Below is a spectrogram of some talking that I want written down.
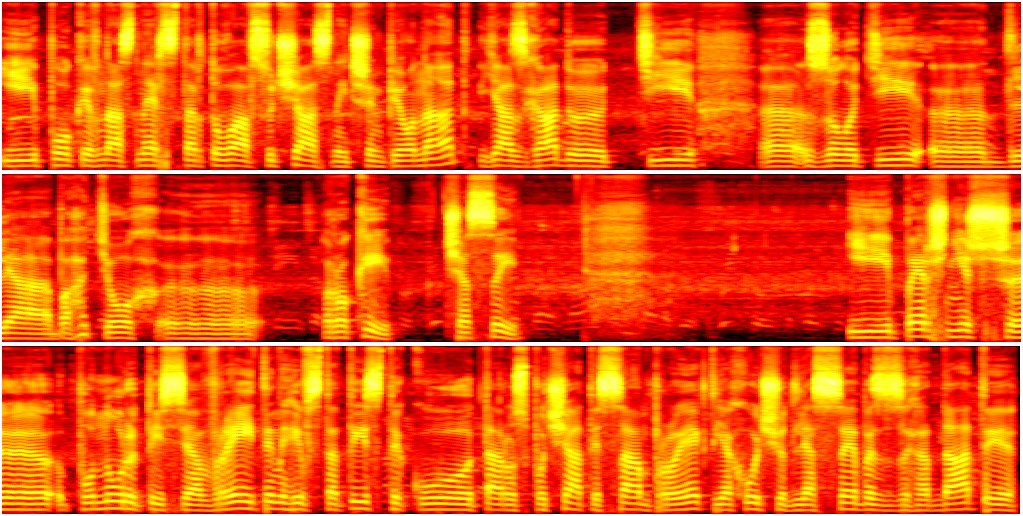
і поки в нас не стартував сучасний чемпіонат, я згадую ті е, золоті е, для багатьох е, роки, часи. І перш ніж е, понуритися в рейтинги, в статистику та розпочати сам проект, я хочу для себе згадати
